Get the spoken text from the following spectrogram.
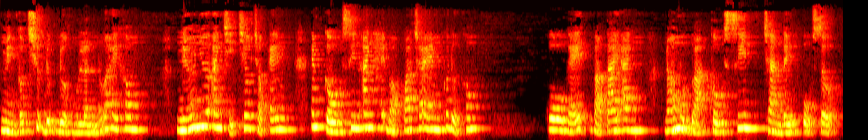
mình có chịu đựng được một lần nữa hay không. Nếu như anh chỉ trêu chọc em, em cầu xin anh hãy bỏ qua cho em có được không? Cô ghé vào tai anh, nói một đoạn cầu xin tràn đầy khổ sở.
